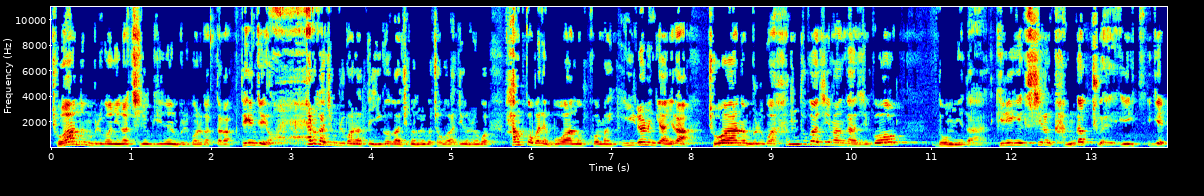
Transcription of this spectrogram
좋아하는 물건이나 즐기는 물건을 갖다가 되게 이제 여러 가지 물건을 갖다 이거 가지고 놀고 저거 가지고 놀고 한꺼번에 모아놓고 막 이러는 게 아니라 좋아하는 물건 한두 가지만 가지고 놉니다. 길이게 실은 감각주예요. 이게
